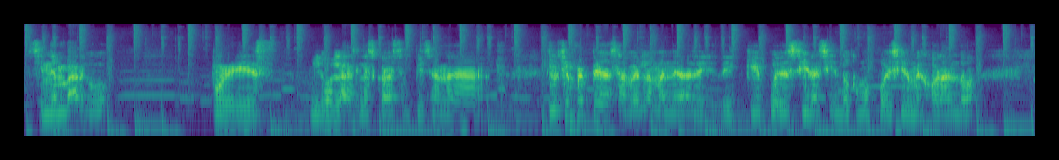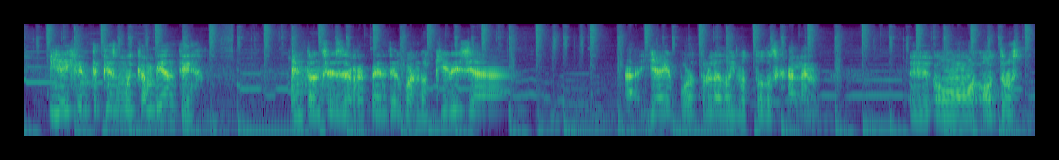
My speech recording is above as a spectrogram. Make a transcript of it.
Sin embargo, pues digo, las, las cosas empiezan a, pero siempre empiezas a ver la manera de, de qué puedes ir haciendo, cómo puedes ir mejorando. Y hay gente que es muy cambiante. Entonces de repente cuando quieres ya, ya ir por otro lado y no todos jalan, eh, o otros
